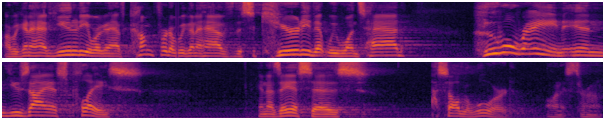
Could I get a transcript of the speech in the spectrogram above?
Are we going to have unity? Are we going to have comfort? Are we going to have the security that we once had? Who will reign in Uzziah's place? And Isaiah says, I saw the Lord on his throne.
